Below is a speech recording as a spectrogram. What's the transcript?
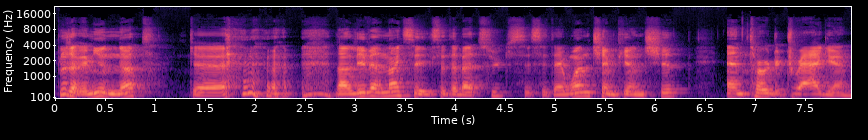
Plus j'avais mis une note que dans l'événement qui s'était battu, c'était One Championship, Enter the Dragon.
